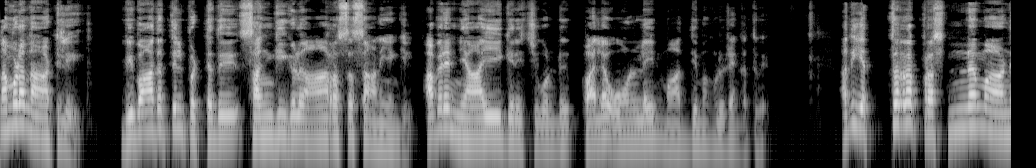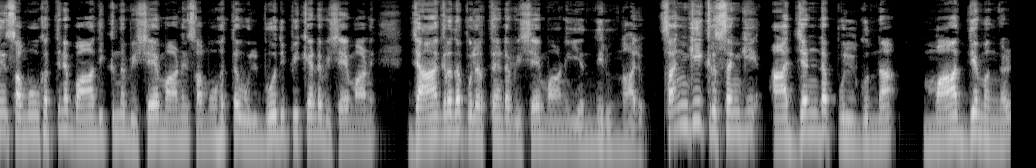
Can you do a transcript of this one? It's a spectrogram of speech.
നമ്മുടെ നാട്ടിൽ വിവാദത്തിൽപ്പെട്ടത് സംഘികൾ ആർ എസ് എസ് ആണ് എങ്കിൽ അവരെ ന്യായീകരിച്ചുകൊണ്ട് പല ഓൺലൈൻ മാധ്യമങ്ങളും രംഗത്ത് വരും. അത് എത്ര പ്രശ്നമാണ് സമൂഹത്തിനെ ബാധിക്കുന്ന വിഷയമാണ് സമൂഹത്തെ ഉത്ബോധിപ്പിക്കേണ്ട വിഷയമാണ് ജാഗ്രത പുലർത്തേണ്ട വിഷയമാണ് എന്നിരുന്നാലും സംഘി ക്രിസംഘി അജണ്ട പുൽകുന്ന മാധ്യമങ്ങൾ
